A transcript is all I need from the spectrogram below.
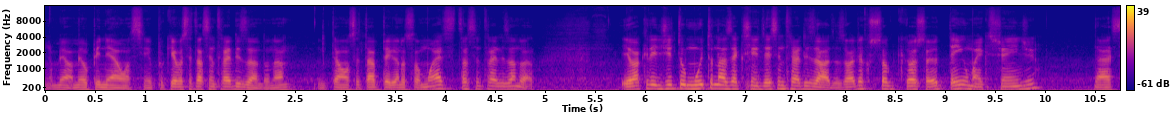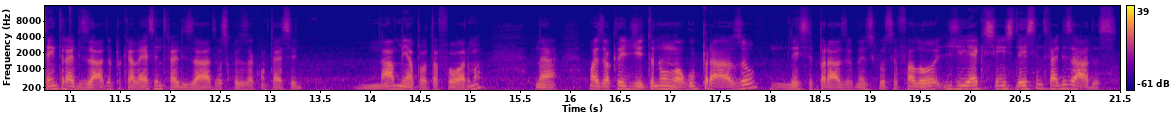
Na minha, minha opinião, assim, porque você está centralizando, né? Então você está pegando a sua moeda, você está centralizando ela. Eu acredito muito nas exchanges descentralizadas. Olha só que só eu tenho uma exchange né, centralizada, porque ela é centralizada, as coisas acontecem na minha plataforma, né? Mas eu acredito num longo prazo, nesse prazo mesmo que você falou, de exchanges descentralizadas,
